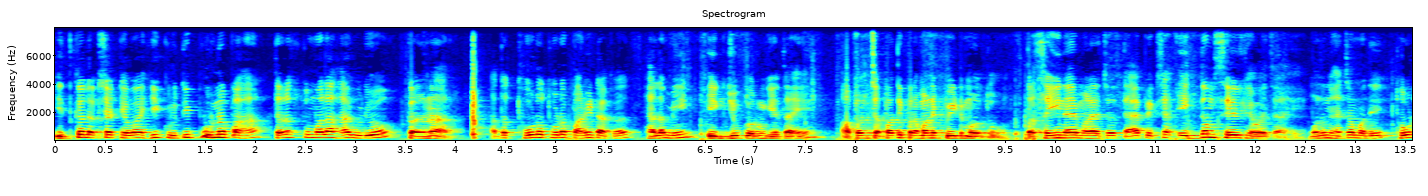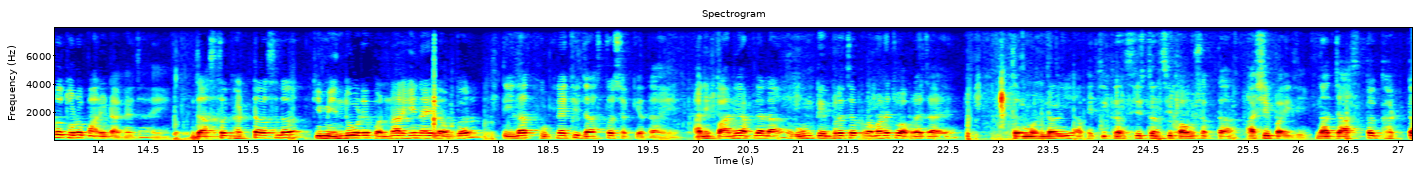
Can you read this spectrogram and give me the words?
इतकं लक्षात ठेवा ही कृती पूर्ण पहा. तरच तुम्हाला हा व्हिडिओ कळणार. आता थोडं थोडं पाणी टाकत ह्याला मी एकजीव करून घेत आहे. आपण चपातीप्रमाणे पीठ मळतो. तसंही नाही मळायचं त्यापेक्षा एकदम सेल ठेवायचं आहे. म्हणून ह्याच्यामध्ये थोडं थोडं पाणी टाकायचं आहे. जास्त घट्ट असलं की मेंदू वडे बनणारही नाही लवकर तेलात फुटण्याची जास्त शक्यता आहे. आणि पाणी आपल्याला रूम टेम्परेचर प्रमाणेच वापरायचं आहे. तर मंडळी ह्याची कन्सिस्टन्सी पाहू शकता अशी पाहिजे. ना जास्त घट्ट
